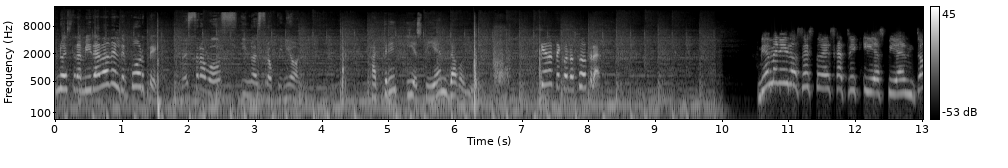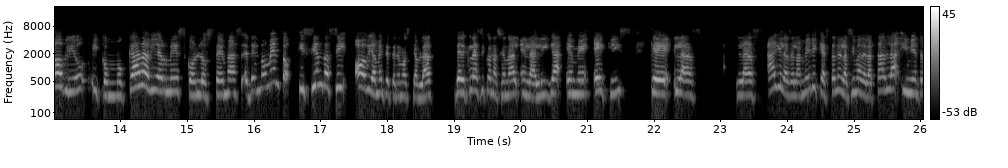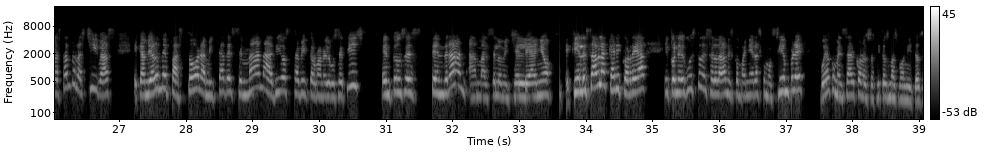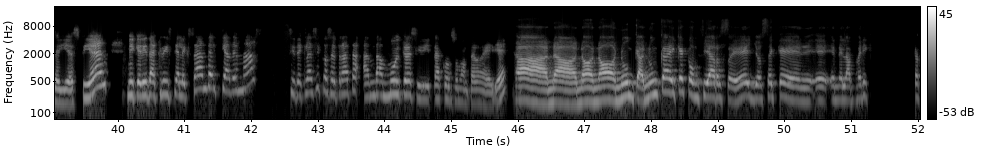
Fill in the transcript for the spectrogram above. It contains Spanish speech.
nuestra mirada del deporte, nuestra voz y nuestra opinión. Actriz ESPNW. Quédate con nosotras. Bienvenidos, esto es Hattrick ESPNW y como cada viernes con los temas del momento. Y siendo así, obviamente tenemos que hablar del Clásico Nacional en la Liga MX, que las las Águilas del la América están en la cima de la tabla y mientras tanto las Chivas eh, cambiaron de pastor a mitad de semana. Adiós a Víctor Manuel Bucetich. Entonces tendrán a Marcelo Michel Leaño, eh, quien les habla, Cari Correa, y con el gusto de saludar a mis compañeras como siempre, voy a comenzar con los ojitos más bonitos de ESPN, mi querida Cristi Alexander, que además si de clásico se trata, anda muy crecidita con su Monterrey, ¿eh? Ah, no, no, no, nunca, nunca hay que confiarse, ¿eh? Yo sé que en el América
